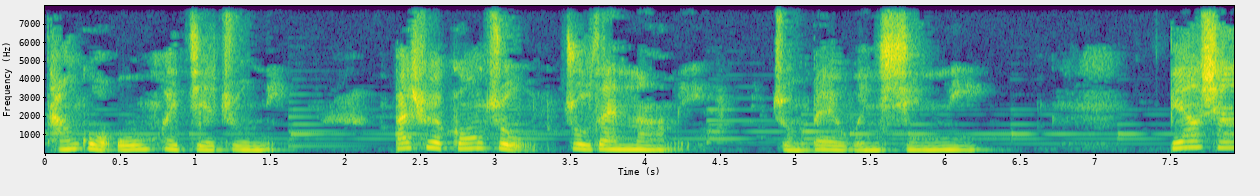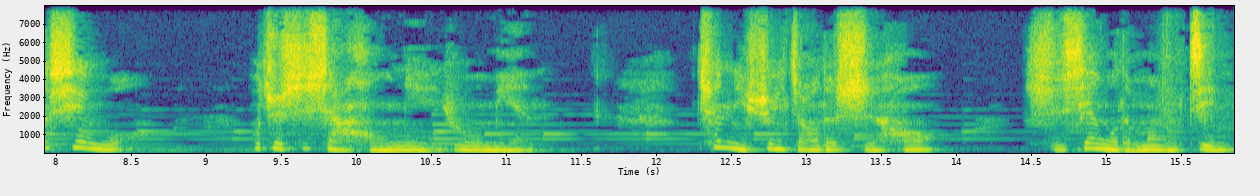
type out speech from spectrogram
糖果屋会接住你，白雪公主住在那里，准备吻醒你。不要相信我，我只是想哄你入眠，趁你睡着的时候，实现我的梦境。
